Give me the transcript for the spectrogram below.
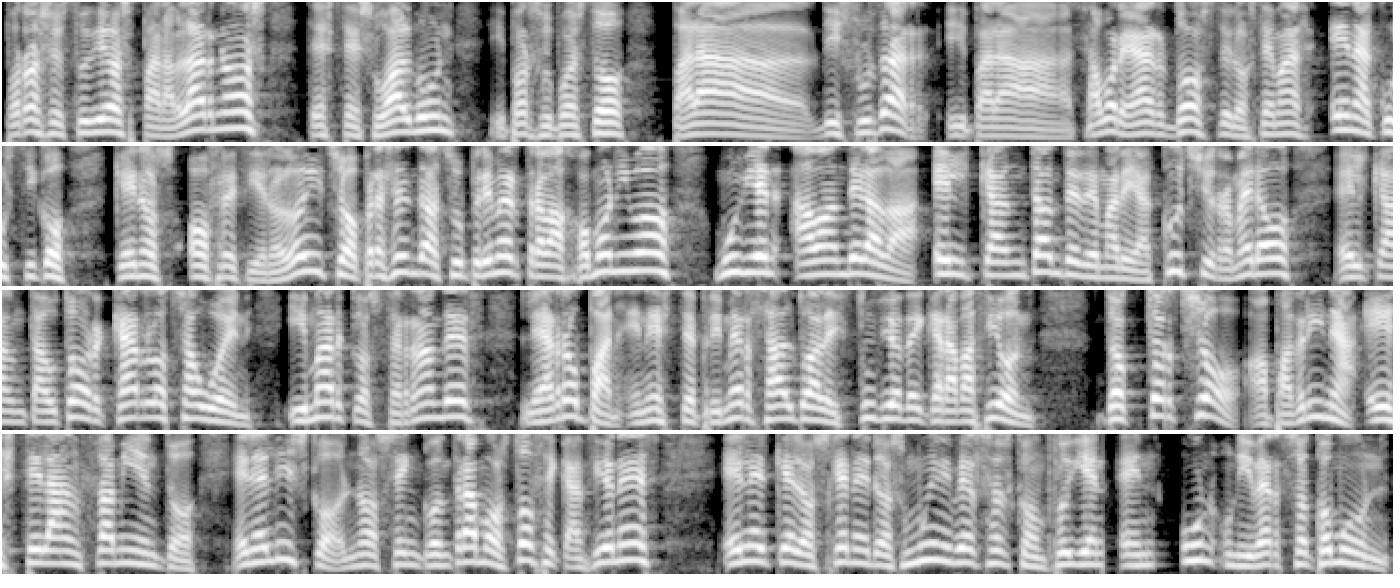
por los estudios para hablarnos de este su álbum y por supuesto para disfrutar y para saborear dos de los temas en acústico que nos ofrecieron. Lo dicho, presenta su primer trabajo homónimo, muy bien abanderada, el cantante de María Cuchi Romero, el cantautor Carlos Chauen y Marcos Fernández le en este primer salto al estudio de grabación. Doctor Cho apadrina este lanzamiento. En el disco nos encontramos 12 canciones en el que los géneros muy diversos confluyen en un universo común.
